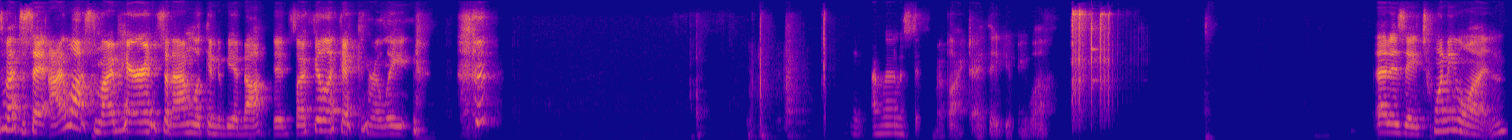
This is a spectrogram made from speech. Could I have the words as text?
was about to say, I lost my parents and I'm looking to be adopted. So I feel like I can relate. I'm going to stick with my black die. They do me well. That is a 21.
